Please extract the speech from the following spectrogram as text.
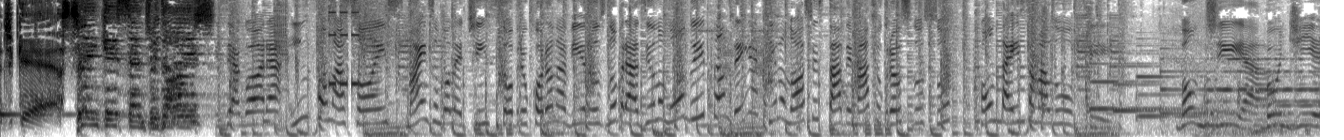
Podcast. Blink 102. E agora, informações, mais um boletim sobre o coronavírus no Brasil, no mundo e também aqui no nosso estado, em Mato Grosso do Sul, com Thaisa Maluf. Bom dia. Bom dia,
